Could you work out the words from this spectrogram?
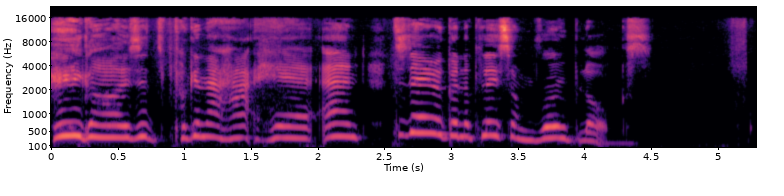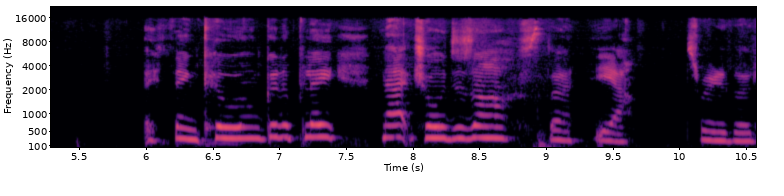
Hey guys, it's Pug in the Hat here, and today we're gonna play some Roblox. I think I'm gonna play Natural Disaster. Yeah, it's really good.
